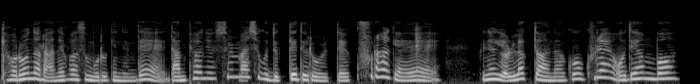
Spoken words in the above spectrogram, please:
결혼을 안 해봐서 모르겠는데 남편이 술 마시고 늦게 들어올 때 쿨하게 그냥 연락도 안 하고 그래 어디 한번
